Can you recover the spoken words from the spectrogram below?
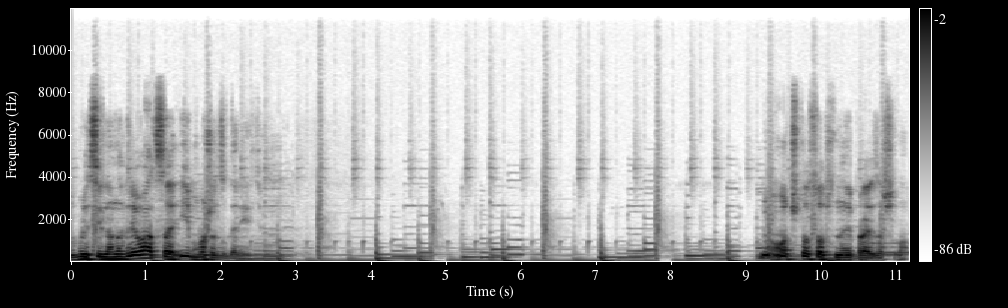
будет сильно нагреваться и может сгореть. Ну, вот что, собственно, и произошло.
